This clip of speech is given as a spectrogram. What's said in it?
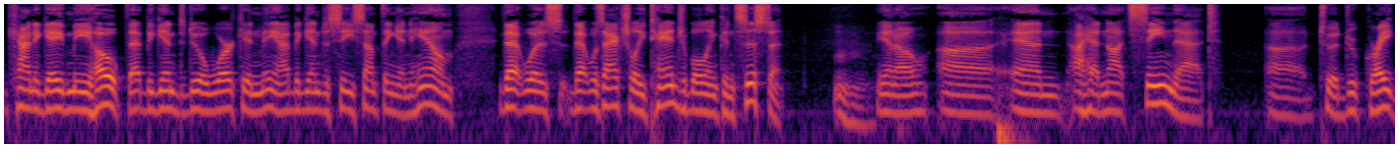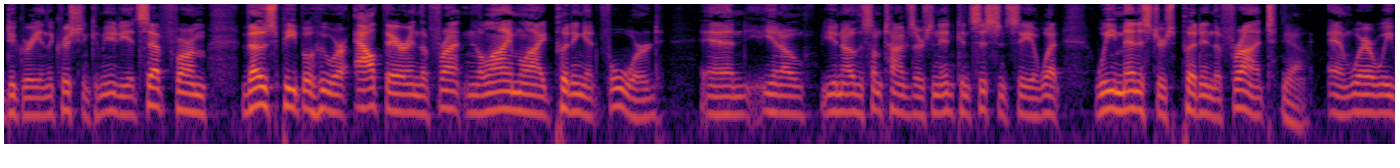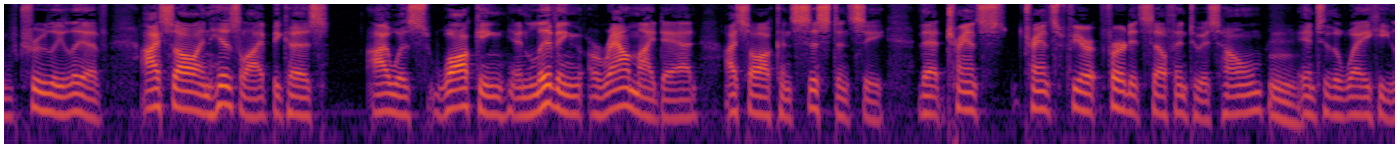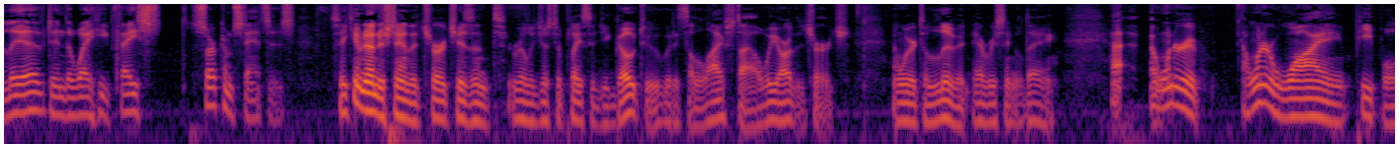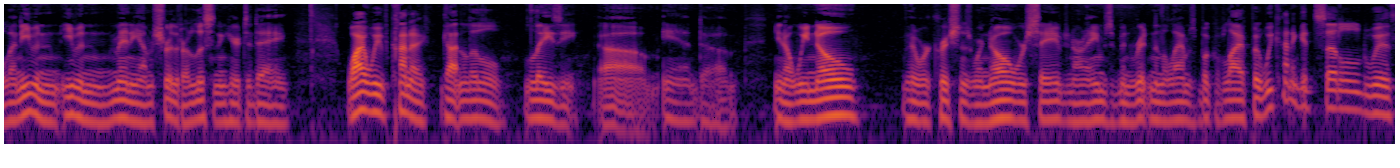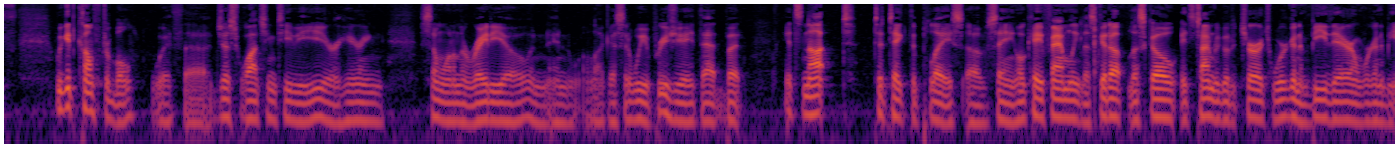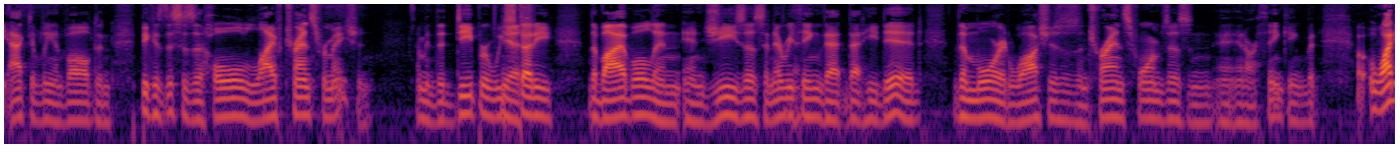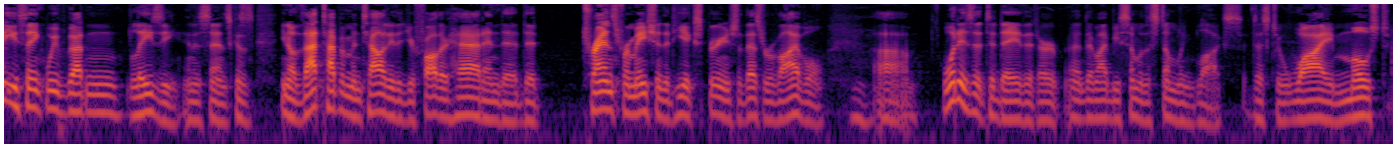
kind of gave me hope. That began to do a work in me. I began to see something in him that was that was actually tangible and consistent. Mm-hmm. You know, uh, and I had not seen that uh, to a d- great degree in the Christian community, except from those people who were out there in the front in the limelight putting it forward and you know you know sometimes there's an inconsistency of what we ministers put in the front yeah. and where we truly live i saw in his life because i was walking and living around my dad i saw a consistency that trans transferred itself into his home hmm. into the way he lived and the way he faced circumstances so you came to understand the church isn't really just a place that you go to, but it's a lifestyle. We are the church and we are to live it every single day. I, I wonder if, I wonder why people, and even even many, I'm sure that are listening here today, why we've kind of gotten a little lazy. Um, and um, you know, we know that we're Christians, we know we're saved, and our names have been written in the Lamb's Book of Life. But we kind of get settled with, we get comfortable with uh, just watching TV or hearing someone on the radio, and, and like I said, we appreciate that, but it's not to take the place of saying, okay, family, let's get up, let's go. It's time to go to church. We're going to be there and we're going to be actively involved. And because this is a whole life transformation. I mean, the deeper we yes. study the Bible and, and Jesus and everything yeah. that, that he did, the more it washes us and transforms us and, and our thinking. But uh, why do you think we've gotten lazy in a sense? Because, you know, that type of mentality that your father had and the, the transformation that he experienced, that that's revival, mm-hmm. um, what is it today that are uh, there might be some of the stumbling blocks as to why most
